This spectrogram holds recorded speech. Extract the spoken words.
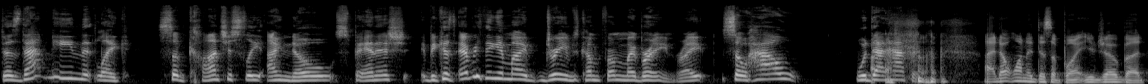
Does that mean that, like, subconsciously I know Spanish? Because everything in my dreams come from my brain, right? So, how would that happen? I don't want to disappoint you, Joe, but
